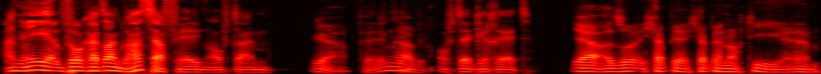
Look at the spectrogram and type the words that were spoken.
Ah, nee, ich wollte gerade sagen, du hast ja Felgen auf deinem, Ja, Felgen habe ich. auf der Gerät. Ja, also ich habe ja, ich habe ja noch die, ähm,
